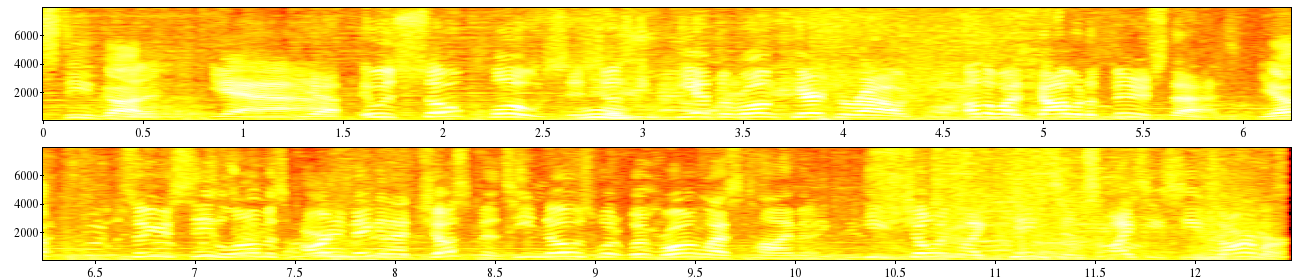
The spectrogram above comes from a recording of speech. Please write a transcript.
Steve got it. Yeah. Yeah, it was so close. It's Ooh. just he had the wrong character out. Otherwise, God would have finished that. Yep. So you see, Llama's already making adjustments. He knows what went wrong last time, and he's showing like Kings in Spicy Steve's armor.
